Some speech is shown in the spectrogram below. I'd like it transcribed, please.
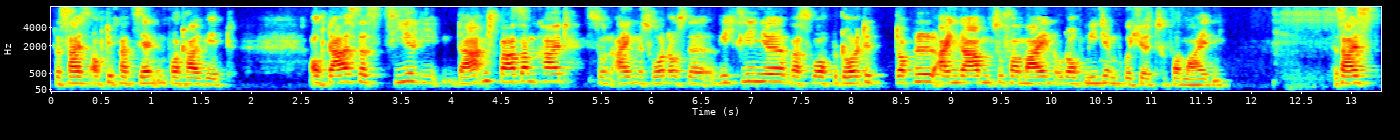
das heißt auch dem Patientenportal gibt. Auch da ist das Ziel die Datensparsamkeit, so ein eigenes Wort aus der Richtlinie, was auch bedeutet, Doppeleingaben zu vermeiden oder auch Medienbrüche zu vermeiden. Das heißt,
